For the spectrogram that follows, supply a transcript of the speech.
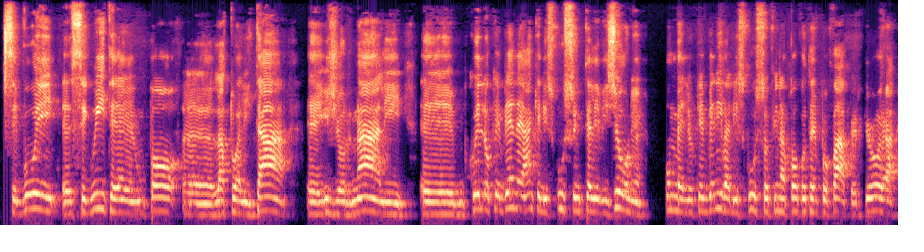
Se voi eh, seguite un po' eh, l'attualità, eh, i giornali, eh, quello che viene anche discusso in televisione, o meglio che veniva discusso fino a poco tempo fa perché ora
